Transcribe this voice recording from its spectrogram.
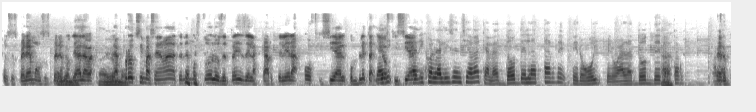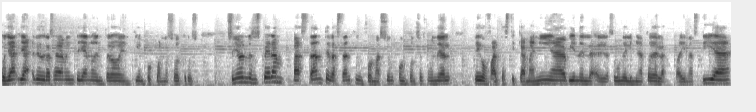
Pues esperemos, esperemos. ya la, próxima semana tenemos todos los detalles de la cartelera oficial, completa y oficial. Ya dijo la licenciada que a las 2 de la tarde, pero hoy, pero a las 2 de la ah. tarde. pero pues ya, ya desgraciadamente ya no entró en tiempo con nosotros. Señores, nos esperan bastante, bastante información con Consejo Mundial. Digo, Fantástica Manía, viene la, segunda eliminatoria de la Copa Dinastía.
